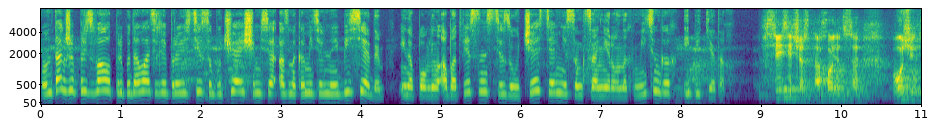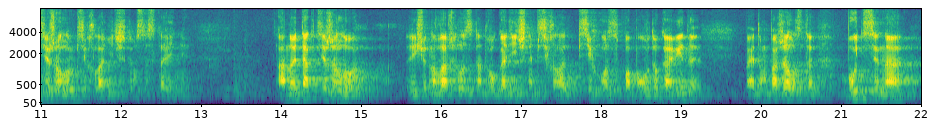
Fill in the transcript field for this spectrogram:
Он также призвал преподавателей провести с обучающимся ознакомительные беседы и напомнил об ответственности за участие в несанкционированных митингах и пикетах. Все сейчас находятся в очень тяжелом психологическом состоянии. Оно и так тяжело, еще наложилось на двухгодичный психоз по поводу ковида. Поэтому, пожалуйста, будьте на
